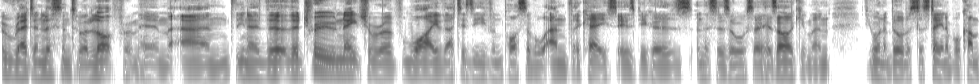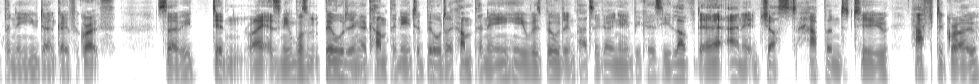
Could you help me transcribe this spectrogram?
read and listened to a lot from him. And you know the the true nature of why that is even possible and the case is because and this is also his argument if you want to build a sustainable company you don't go for growth. So he didn't right? As in he wasn't building a company to build a company. He was building Patagonia because he loved it and it just happened to have to grow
